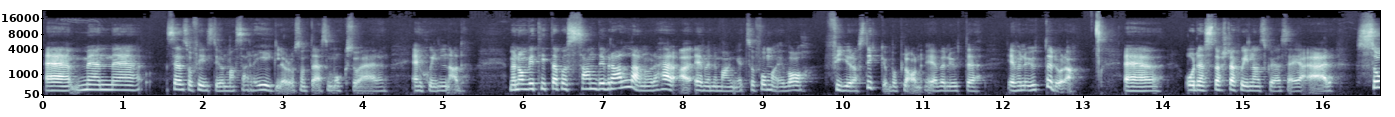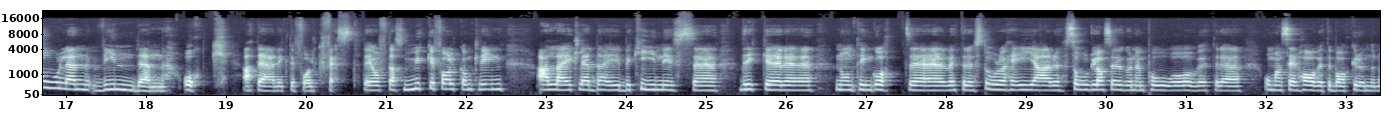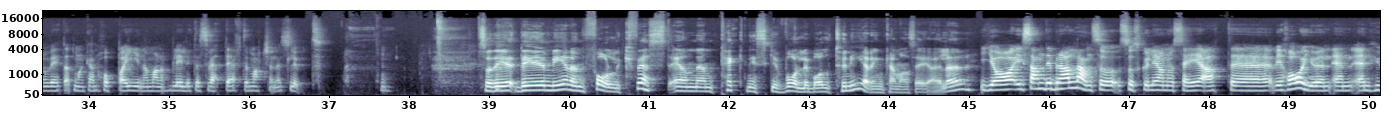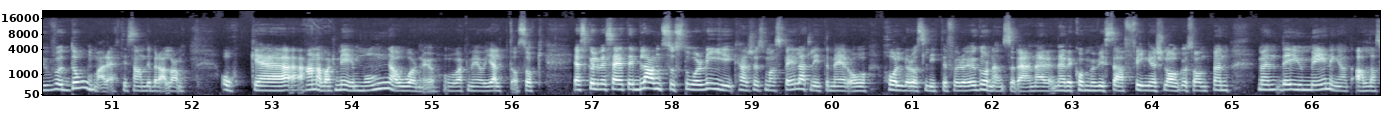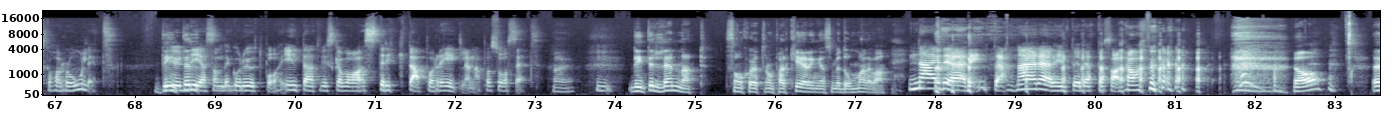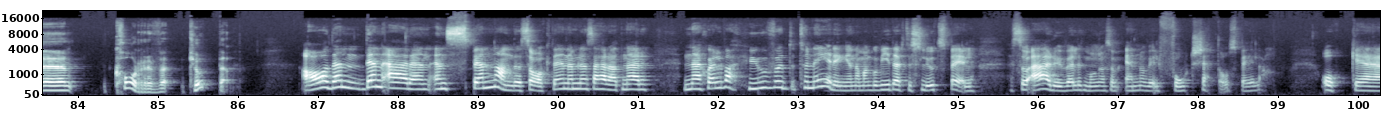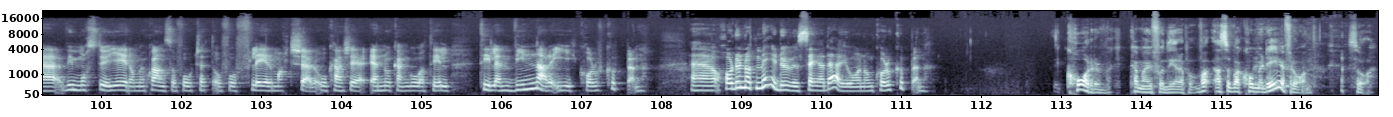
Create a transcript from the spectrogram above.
Eh, men eh, sen så finns det ju en massa regler och sånt där som också är en, en skillnad. Men om vi tittar på Sand i brallan och det här evenemanget så får man ju vara fyra stycken på plan, även ute, även ute då. då. Eh, och den största skillnaden skulle jag säga är solen, vinden och att det är en riktig folkfest. Det är oftast mycket folk omkring, alla är klädda i bikinis, eh, dricker eh, någonting gott, eh, vet du, står och hejar, solglasögonen på och, vet du, och man ser havet i bakgrunden och vet att man kan hoppa i när man blir lite svettig efter matchen är slut. Så det är, det är mer en folkfest än en teknisk volleybollturnering kan man säga, eller? Ja, i Sandebrallan så, så skulle jag nog säga att eh, vi har ju en, en, en huvuddomare till Sandebrallan. Och eh, han har varit med i många år nu och varit med och hjälpt oss. Och jag skulle väl säga att ibland så står vi kanske som har spelat lite mer och håller oss lite för ögonen sådär när, när det kommer vissa fingerslag och sånt. Men, men det är ju meningen att alla ska ha roligt. Det är, ju inte- det som det går ut på, inte att vi ska vara strikta på reglerna på så sätt. Nej. Mm. Det är inte Lennart som sköter om parkeringen som är domare va? Nej, det är det inte. Nej, det är det inte i detta fall. Ja. Ja. Eh, korvkuppen. Ja, den, den är en, en spännande sak. Det är nämligen så här att när, när själva huvudturneringen, när man går vidare till slutspel, så är det ju väldigt många som ännu vill fortsätta att spela. Och eh, vi måste ju ge dem en chans att fortsätta och få fler matcher och kanske ännu kan gå till, till en vinnare i korvkuppen. Eh, har du något mer du vill säga där Johan om korvkuppen? Korv kan man ju fundera på. Va, alltså var kommer det ifrån? Så.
